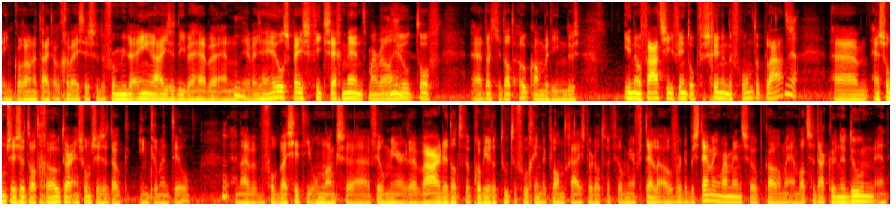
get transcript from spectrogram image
in coronatijd ook geweest is, de Formule 1 reizen die we hebben. En mm. ja, een heel specifiek segment, maar wel mm. heel tof dat je dat ook kan bedienen. Dus innovatie vindt op verschillende fronten plaats. Ja. Um, en soms is het wat groter en soms is het ook incrementeel. Hm. En dan hebben we bijvoorbeeld bij City onlangs uh, veel meer uh, waarde dat we proberen toe te voegen in de klantreis. Doordat we veel meer vertellen over de bestemming waar mensen op komen en wat ze daar kunnen doen. En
